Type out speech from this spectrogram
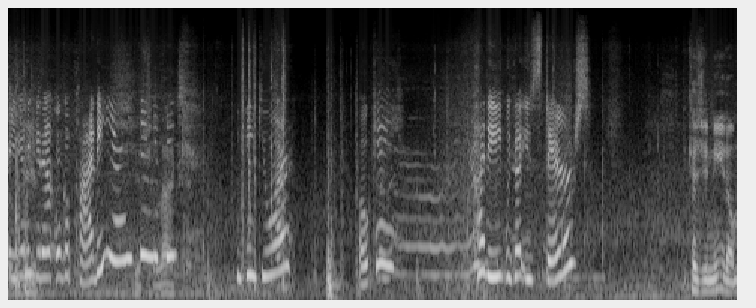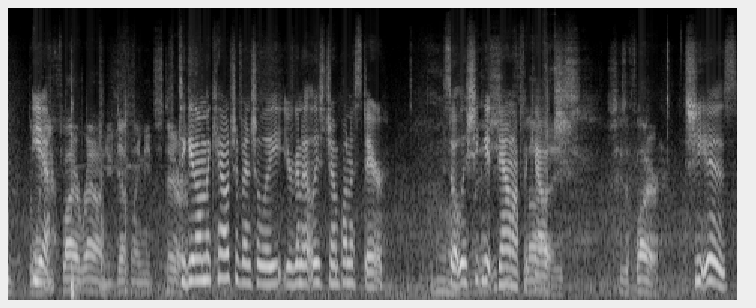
Are you gonna get out and go potty or anything? You think? You think you are? Okay. Putty, we got you stairs Because you need them. The way Yeah. you fly around, you definitely need stairs. to get on the couch eventually. You're gonna at least jump on a stair. Oh, so at least she can way get down off the couch. She's a flyer. She is.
